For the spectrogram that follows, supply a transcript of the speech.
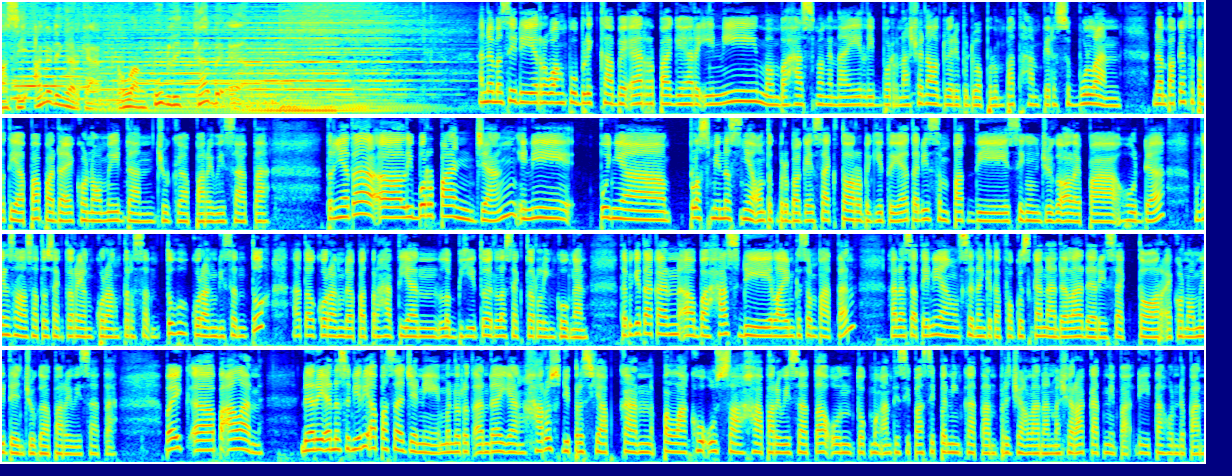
Masih Anda dengarkan Ruang Publik KBR. Anda masih di ruang publik KBR pagi hari ini membahas mengenai libur nasional 2024 hampir sebulan. Dampaknya seperti apa pada ekonomi dan juga pariwisata. Ternyata uh, libur panjang ini punya plus minusnya untuk berbagai sektor begitu ya. Tadi sempat disinggung juga oleh Pak Huda, mungkin salah satu sektor yang kurang tersentuh, kurang disentuh atau kurang dapat perhatian lebih itu adalah sektor lingkungan. Tapi kita akan uh, bahas di lain kesempatan karena saat ini yang sedang kita fokuskan adalah dari sektor ekonomi dan juga pariwisata. Baik uh, Pak Alan, dari Anda sendiri apa saja nih menurut Anda yang harus dipersiapkan pelaku usaha pariwisata untuk mengantisipasi peningkatan perjalanan masyarakat nih Pak di tahun depan?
